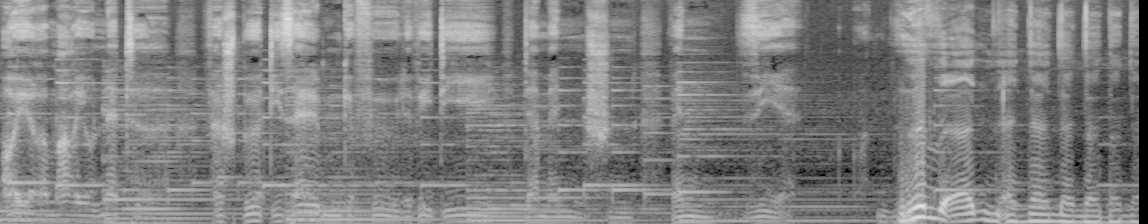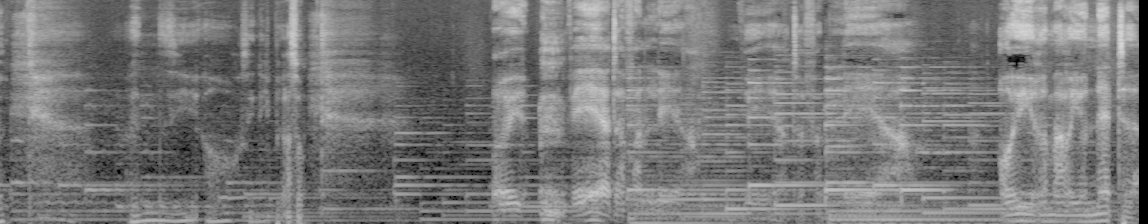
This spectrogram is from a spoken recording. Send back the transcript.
Eure Marionette verspürt dieselben Gefühle wie die der Menschen, wenn. Wenn sie auch sie nicht... Achso. Eu, Werte von Leer. Werte von Leer. Eure Marionette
